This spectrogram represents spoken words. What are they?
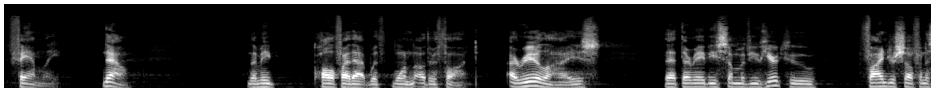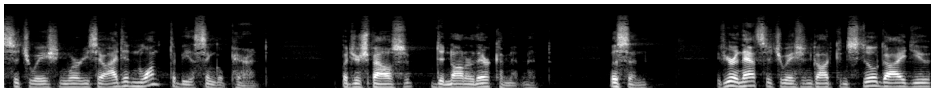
family. Now, let me qualify that with one other thought. I realize that there may be some of you here who find yourself in a situation where you say, I didn't want to be a single parent, but your spouse didn't honor their commitment. Listen, if you're in that situation, God can still guide you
